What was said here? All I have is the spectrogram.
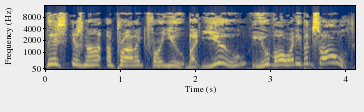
This is not a product for you, but you, you've already been sold.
